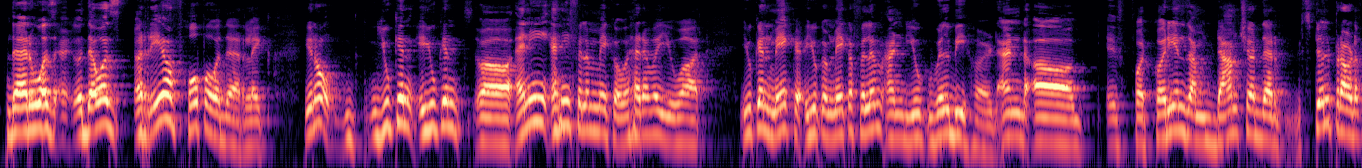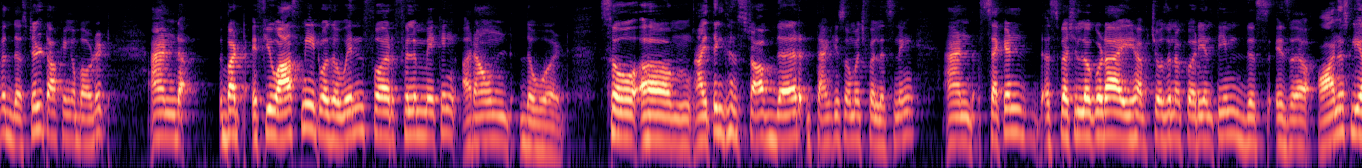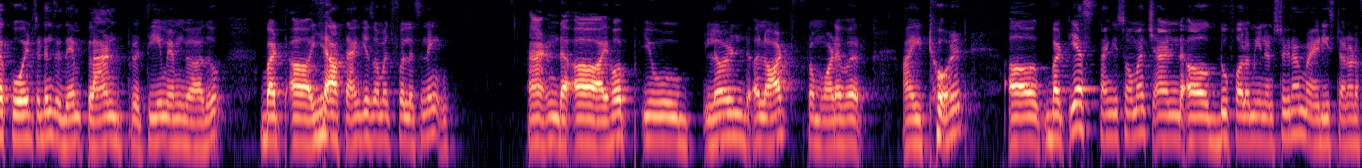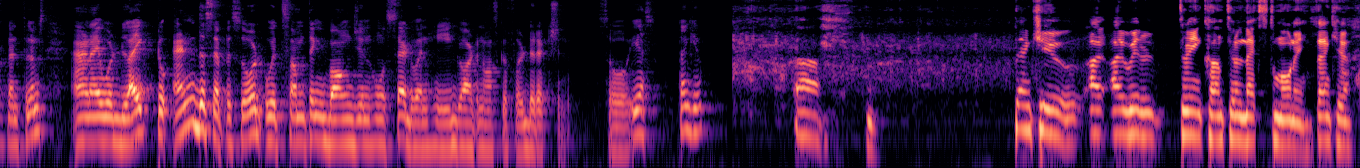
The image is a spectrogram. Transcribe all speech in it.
there was there was a ray of hope over there. Like you know, you can you can uh, any any filmmaker wherever you are, you can make you can make a film and you will be heard. And uh, for Koreans, I'm damn sure they're still proud of it. They're still talking about it. And but if you ask me, it was a win for filmmaking around the world. So um, I think I'll stop there. Thank you so much for listening. And second uh, kuda I have chosen a Korean theme. This is a, honestly a coincidence. Pr- theme em kaadu. But uh, yeah, thank you so much for listening. And uh, I hope you learned a lot from whatever I told. Uh, but yes, thank you so much, and uh, do follow me on Instagram. My ID is 10 out of 10 films, and I would like to end this episode with something Bong Joon Ho said when he got an Oscar for direction. So yes, thank you. Thank you. I will drink until next morning. Thank you.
